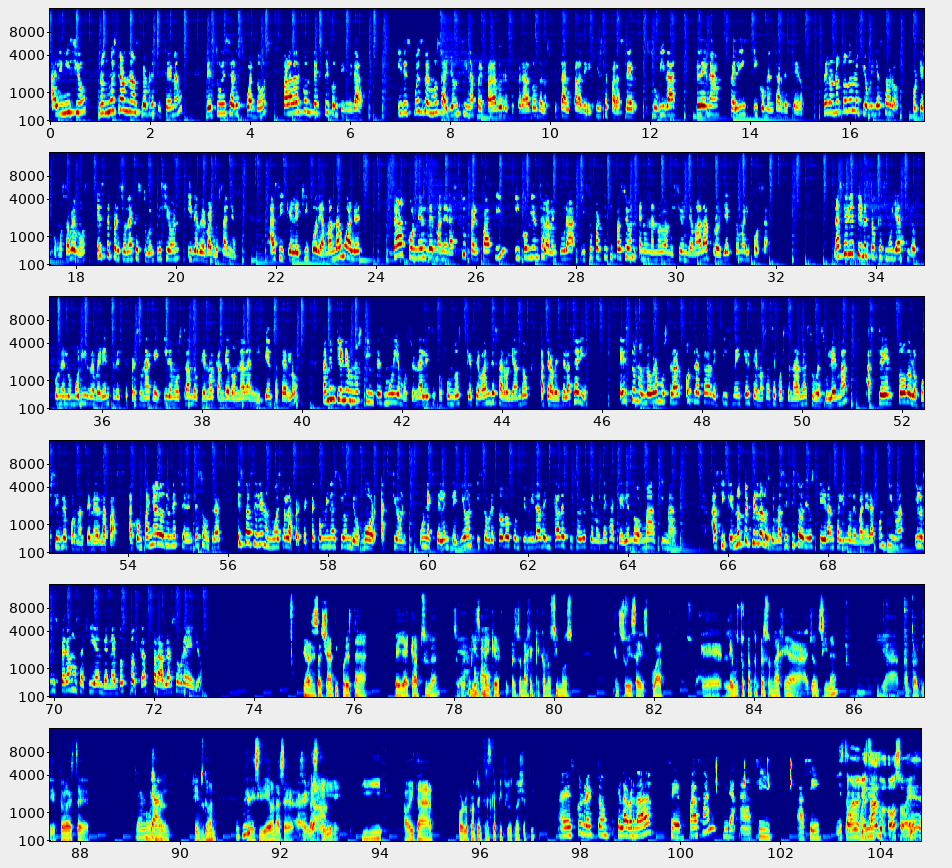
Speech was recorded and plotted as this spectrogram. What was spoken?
Al inicio nos muestran unas breves escenas de Suicide Squad 2 para dar contexto y continuidad. Y después vemos a John Cena preparado y recuperado del hospital para dirigirse para hacer su vida plena, feliz y comenzar de cero. Pero no todo lo que brilla es oro, porque como sabemos, este personaje estuvo en prisión y debe varios años. Así que el equipo de Amanda Waller da con él de manera súper fácil y comienza la aventura y su participación en una nueva misión llamada Proyecto Mariposa. La serie tiene toques muy ácidos, con el humor irreverente de este personaje y demostrando que no ha cambiado nada ni piensa hacerlo, también tiene unos tintes muy emocionales y profundos que se van desarrollando a través de la serie. Esto nos logra mostrar otra cara de Peacemaker que nos hace cuestionarnos sobre su lema, hacer todo lo posible por mantener la paz. Acompañado de un excelente soundtrack, esta serie nos muestra la perfecta combinación de humor, acción, un excelente guion y sobre todo continuidad en cada episodio que nos deja queriendo más y más. Así que no te pierdas los demás episodios que irán saliendo de manera continua y los esperamos aquí en The Nerdos Podcast para hablar sobre ello. Gracias a Shanti por esta bella cápsula sobre Peacemaker, este personaje que conocimos en Suicide Squad, que le gustó tanto el personaje a, John Cena y a tanto al director este James Gunn. James Gunn, que decidieron hacer, hacer la serie. Y ahorita, por lo pronto, hay tres capítulos, ¿no, Shanti? Es correcto, que la verdad se pasan, mira, así, así. Y está bueno, yo estaba dudoso, ¿eh?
